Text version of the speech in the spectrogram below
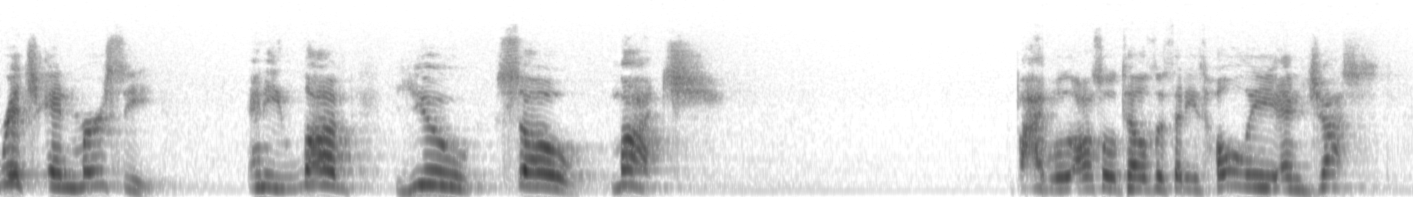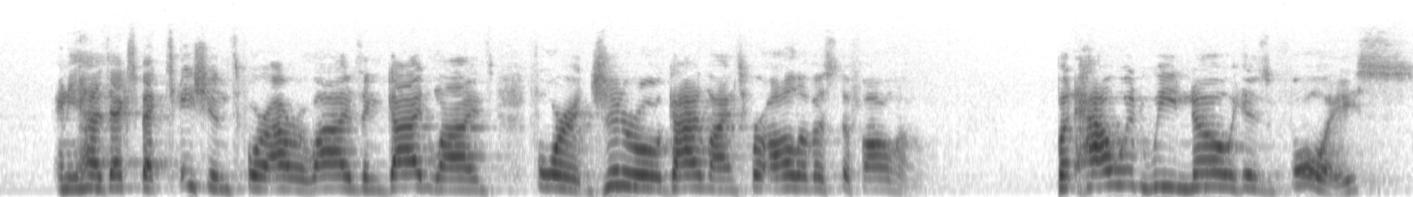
rich in mercy and he loved you so much. The Bible also tells us that he's holy and just and he has expectations for our lives and guidelines for general guidelines for all of us to follow. But how would we know his voice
